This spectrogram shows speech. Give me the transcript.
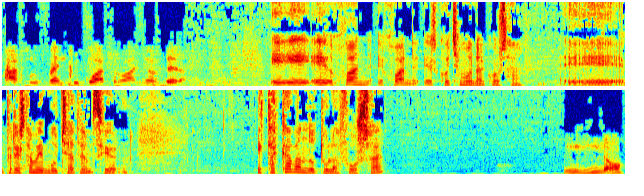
a sus 24 años de edad. Eh, Juan, Juan, escúchame una cosa. Préstame mucha atención. ¿Estás cavando tú la fosa? No,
